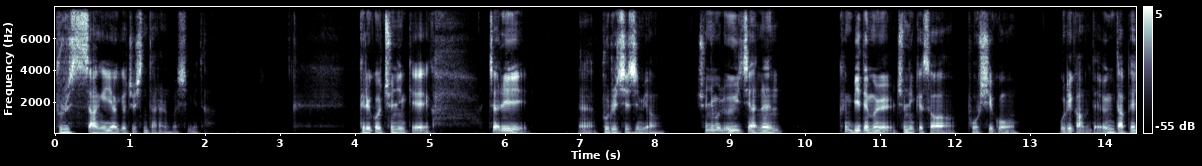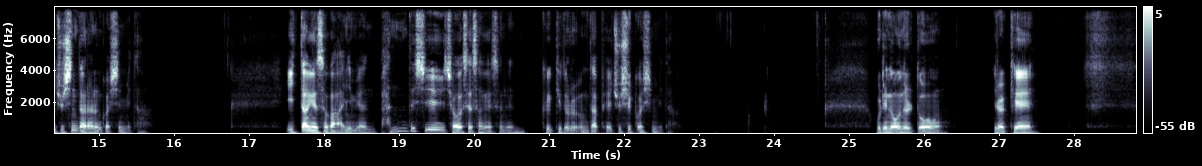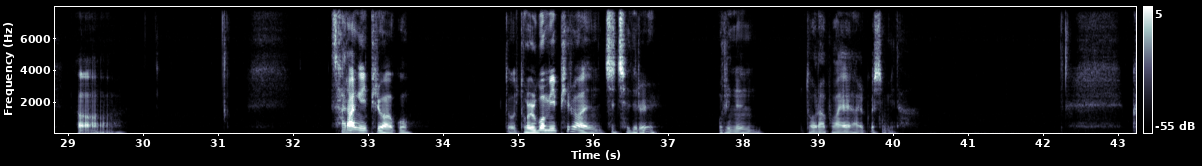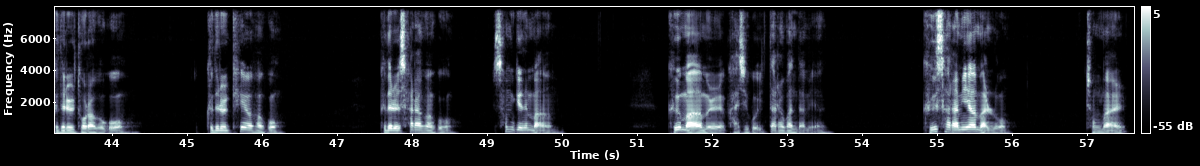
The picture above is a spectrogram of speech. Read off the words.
불쌍히 여겨주신다라는 것입니다. 그리고 주님께 간절히 부르짖으며 주님을 의지하는 그 믿음을 주님께서 보시고 우리 가운데 응답해 주신다라는 것입니다. 이 땅에서가 아니면 반드시 저 세상에서는 그 기도를 응답해 주실 것입니다. 우리는 오늘 또 이렇게 어, 사랑이 필요하고 또 돌봄이 필요한 지체들을 우리는 돌아봐야 할 것입니다. 그들을 돌아보고 그들을 케어하고 그들을 사랑하고 섬기는 마음 그 마음을 가지고 있다라고 한다면 그 사람이야말로 정말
